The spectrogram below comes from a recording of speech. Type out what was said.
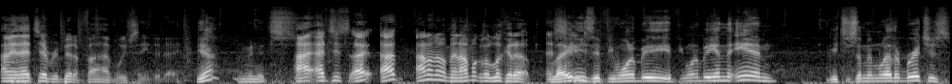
I mean, that's every bit of five we've seen today. yeah, I mean it's I, I just, I, I, I don't know, man. I'm gonna go look it up, ladies. see. If you want to be if you want to be in the end, get you some of them leather breeches.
